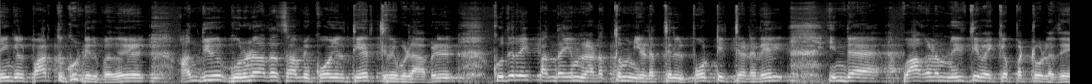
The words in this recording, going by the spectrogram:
நீங்கள் பார்த்து கொண்டிருப்பது அந்தியூர் குருநாதசாமி கோயில் தேர் திருவிழாவில் குதிரை பந்தயம் நடத்தும் இடத்தில் போட்டித் திடலில் இந்த வாகனம் நிறுத்தி வைக்கப்பட்டுள்ளது.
